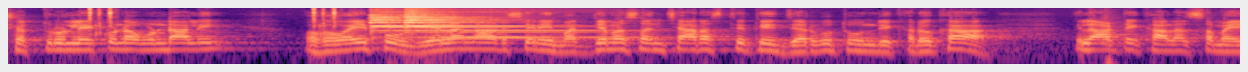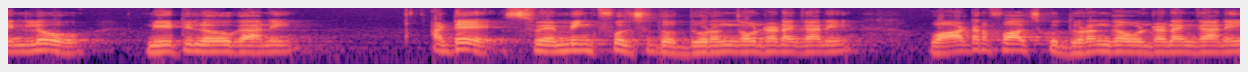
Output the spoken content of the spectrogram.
శత్రువు లేకుండా ఉండాలి. ఒకవైపు ఏలనాడు శని మధ్యమ సంచార స్థితి జరుగుతుంది కనుక ఇలాంటి కాల సమయంలో నీటిలో కానీ అంటే స్విమ్మింగ్ పూల్స్తో దూరంగా ఉండడం కానీ వాటర్ ఫాల్స్కు దూరంగా ఉండడం కానీ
